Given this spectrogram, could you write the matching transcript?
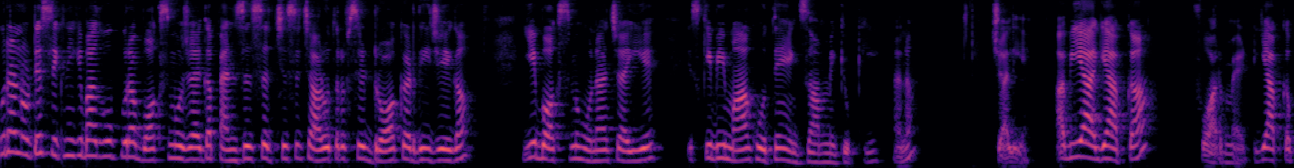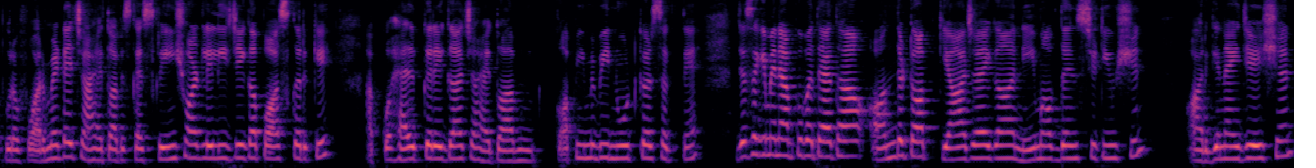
पूरा नोटिस लिखने के बाद वो पूरा बॉक्स में हो जाएगा। पेंसिल से अच्छे से चारों तरफ़ से ड्रॉ कर दीजिएगा। ये बॉक्स में होना चाहिए। इसके भी मार्क होते हैं एग्ज़ाम में क्योंकि, है ना? चलिए, अब ये आ गया आपका फॉर्मेट ये आपका पूरा फॉर्मेट है। चाहे तो आप इसका स्क्रीनशॉट ले लीजिएगा पॉज करके। आपको हेल्प करेगा। चाहे तो आप कॉपी में भी नोट कर सकते हैं। जैसा कि मैंने आपको बताया था ऑन द टॉप क्या आ जाएगा? Name of the institution organisation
